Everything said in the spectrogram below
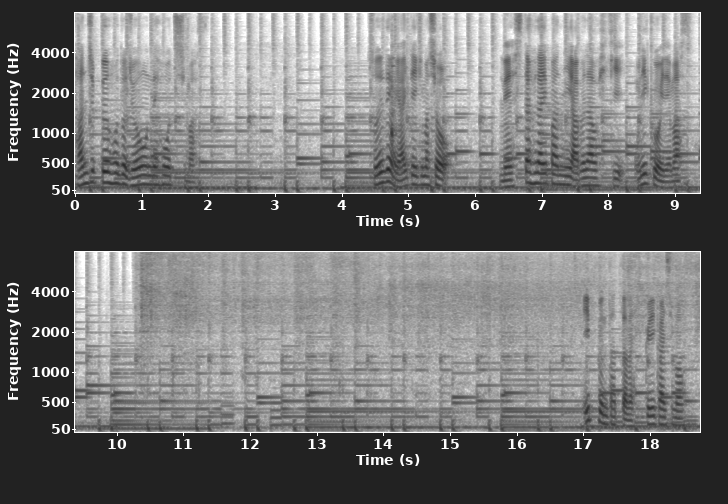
30分ほど常温で放置します。それでは焼いていきましょう。熱したフライパンに油を引きお肉を入れます。1分経ったらひっくり返します。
